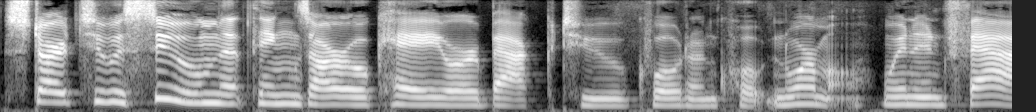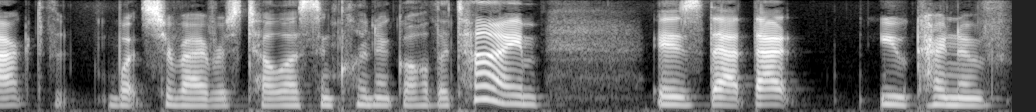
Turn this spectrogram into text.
start to assume that things are okay or back to quote unquote normal. When in fact what survivors tell us in clinic all the time is that that you kind of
